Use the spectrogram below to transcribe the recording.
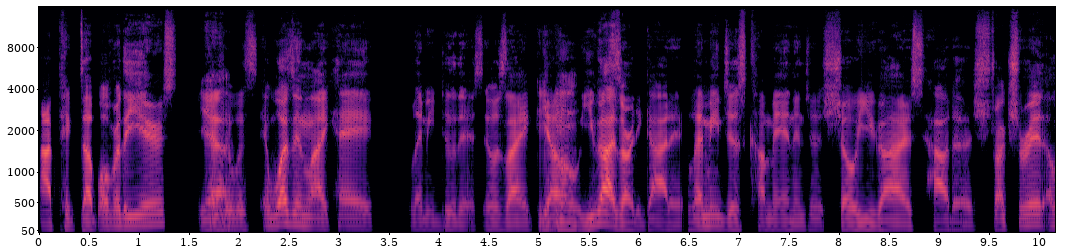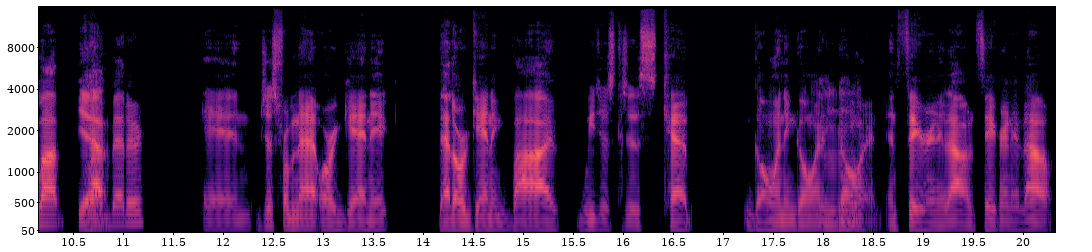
I picked up over the years. Yeah. It was it wasn't like, hey, let me do this. It was like, yo, mm-hmm. you guys already got it. Let me just come in and just show you guys how to structure it a lot, yeah. lot better. And just from that organic, that organic vibe, we just just kept going and going and mm-hmm. going and figuring it out and figuring it out.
